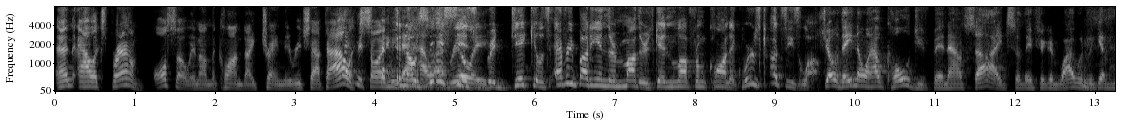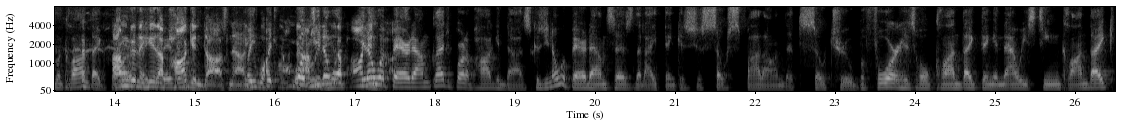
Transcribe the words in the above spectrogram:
And Alex Brown also in on the Klondike train. They reached out to Alex. So I mean, you know, this really... is ridiculous. Everybody and their mothers getting love from Klondike. Where's Cutsy's love? Joe, they know how cold you've been outside, so they figured, why would we give them a Klondike? I'm going to hit up Haagen Dazs now. Wait, you watch. But, well, you know what? You know what, Bear? I'm glad you brought up Haagen Dazs because you know what Bear Bear Down says that I think is just so spot on. That's so true. Before his whole Klondike thing, and now he's Team Klondike.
